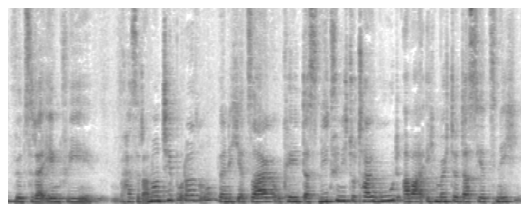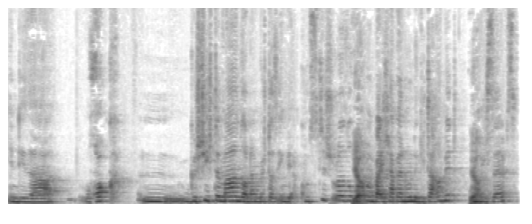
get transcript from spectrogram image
würdest du da irgendwie, hast du da noch einen Tipp oder so? Wenn ich jetzt sage, okay, das Lied finde ich total gut, aber ich möchte das jetzt nicht in dieser Rock-Geschichte machen, sondern möchte das irgendwie akustisch oder so Ja. machen, weil ich habe ja nur eine Gitarre mit und Ja. mich selbst.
